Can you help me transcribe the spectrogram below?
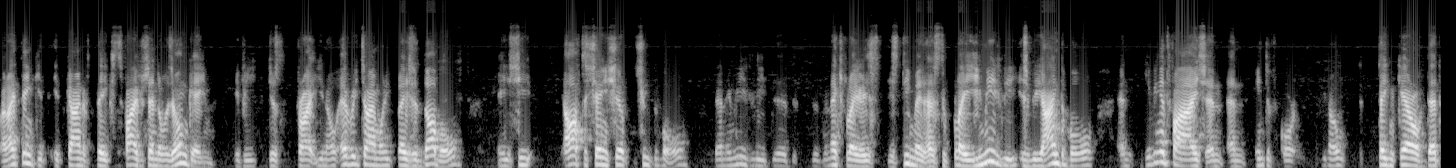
But I think it, it kind of takes five percent of his own game if he just try. You know, every time when he plays a double, and you see after Shane shoot, shoot the ball, then immediately the, the, the, next player, his, his teammate, has to play. immediately is behind the ball and giving advice and and into you know taking care of that.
